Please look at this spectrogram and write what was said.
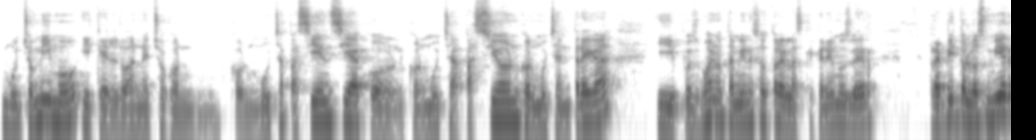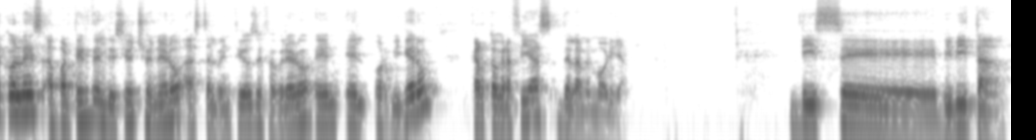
mucho mimo y que lo han hecho con, mucha paciencia, con, con, mucha pasión, con mucha entrega. Y pues bueno, también es otra de las que queremos ver. Repito, los miércoles a partir del 18 de enero hasta el 22 de febrero en El Hormiguero. Cartografías de la memoria. Dice Vivita,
